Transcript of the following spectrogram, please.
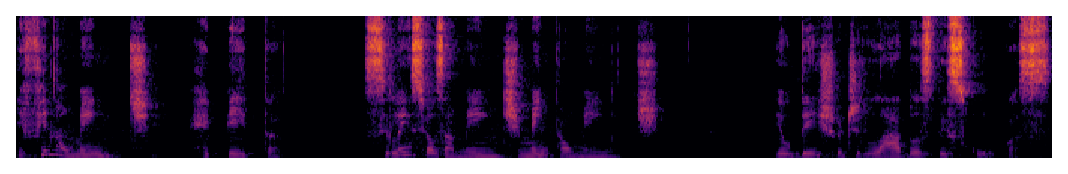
E finalmente, repita silenciosamente, mentalmente: eu deixo de lado as desculpas.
